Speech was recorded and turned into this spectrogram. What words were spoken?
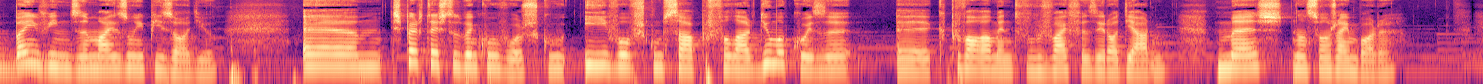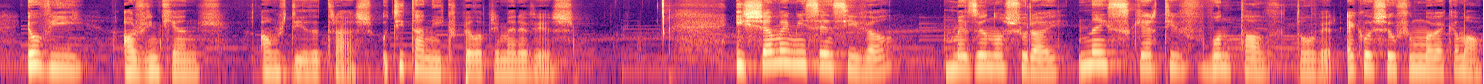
bem-vindos a mais um episódio. Um, espero que esteja tudo bem convosco e vou-vos começar por falar de uma coisa uh, que provavelmente vos vai fazer odiar-me, mas não são já embora. Eu vi aos 20 anos, há uns dias atrás, o Titanic pela primeira vez. E chamem-me insensível, mas eu não chorei, nem sequer tive vontade. Estão a ver? É que eu achei o filme uma beca mau.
